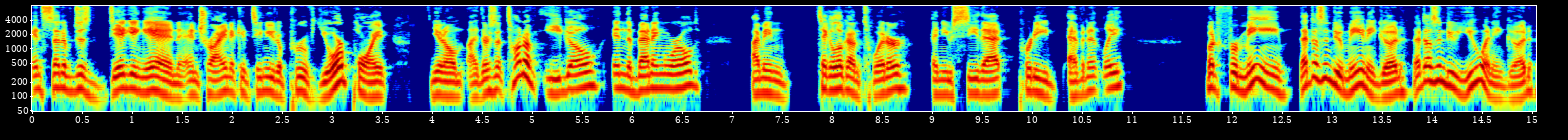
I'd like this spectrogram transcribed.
instead of just digging in and trying to continue to prove your point. You know, there's a ton of ego in the betting world. I mean, take a look on Twitter and you see that pretty evidently. But for me, that doesn't do me any good. That doesn't do you any good.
